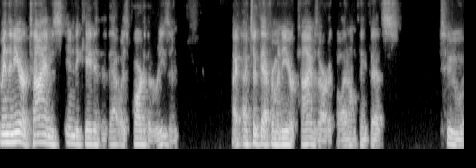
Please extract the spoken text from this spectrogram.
I mean, the New York Times indicated that that was part of the reason. I, I took that from a New York Times article. I don't think that's too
